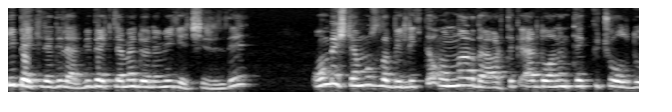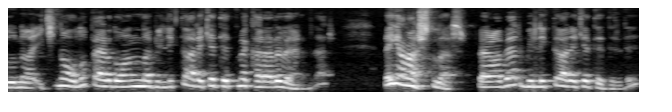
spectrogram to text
Bir beklediler, bir bekleme dönemi geçirildi. 15 Temmuz'la birlikte onlar da artık Erdoğan'ın tek güç olduğuna ikna olup Erdoğan'la birlikte hareket etme kararı verdiler. Ve yanaştılar. Beraber birlikte hareket edildi.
